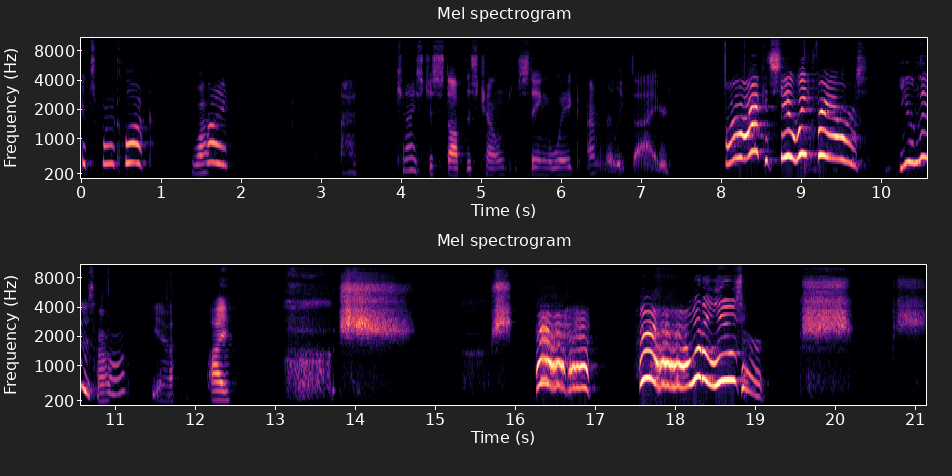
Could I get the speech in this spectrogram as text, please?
It's one o'clock. Why? Uh, can I just stop this challenge of staying awake? I'm really tired. Oh, I can stay awake for hours! You lose, huh? Yeah. I. Shh. Shh. what a loser! Shh. Shh.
